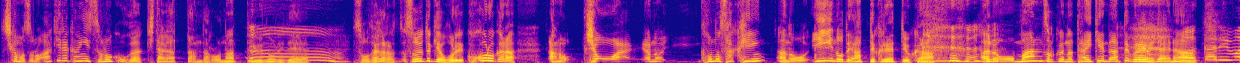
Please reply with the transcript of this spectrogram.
しかもその明らかにその子が来たがったんだろうなっていうノリで。うん。そうだからそういう時は俺心からあの今日はあのこの作品あのいいのであってくれっていうか あの満足な体験であってくれみたいわな。かりま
